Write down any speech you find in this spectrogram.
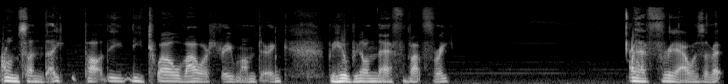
on Sunday, part of the, the 12 hour stream I'm doing, but he'll be on there for about three. Uh, three hours of it.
